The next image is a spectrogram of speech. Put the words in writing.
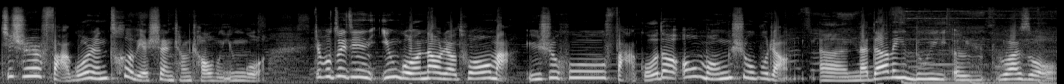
其实法国人特别擅长嘲讽英国。 这不，最近英国闹着要脱欧嘛，于是乎，法国的欧盟事务部长呃 Nathalie Loiseau 呃 l o i s o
